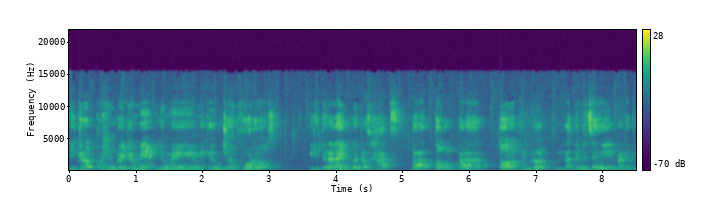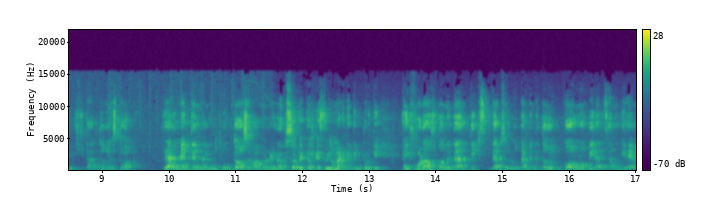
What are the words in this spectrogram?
Y creo, por ejemplo, yo me, yo me he metido mucho en foros literal ahí encuentras hacks para todo, para todo, por ejemplo, la tendencia del marketing digital, todo esto realmente en algún punto se va a volver obsoleto el que estudia marketing porque hay foros donde te dan tips de absolutamente todo, cómo viralizar un video,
